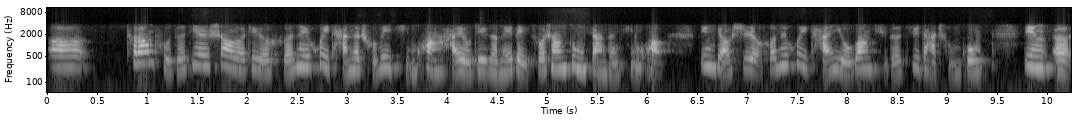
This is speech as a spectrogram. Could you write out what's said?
呃，特朗普则介绍了这个河内会谈的筹备情况，还有这个美北磋商动向等情况。并表示河内会谈有望取得巨大成功，并呃，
